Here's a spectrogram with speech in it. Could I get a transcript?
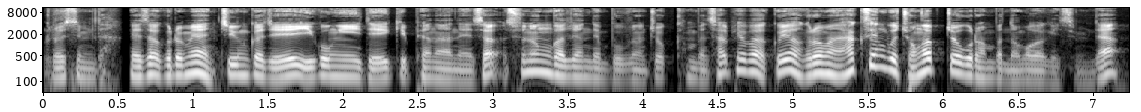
그렇습니다. 그래서 그러면 지금까지 2022 대입기 편안에서 수능 관련된 부분을 쭉 한번 살펴봤고요. 그러면 학생부 종합적으로 한번 넘어가겠습니다.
